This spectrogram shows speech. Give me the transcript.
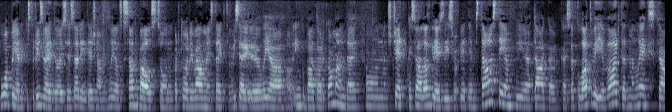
kopiena, kas tur izveidojusies, arī tiešām ir lielisks atbalsts, un par to arī vēlamies teikt visai uh, Lijā inkubātora komandai. Un man šķiet, ka es vēl atgriezīšu pie tiem stāstiem, pie tā, ka, kā es saku, Latvija var, tad man liekas, ka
